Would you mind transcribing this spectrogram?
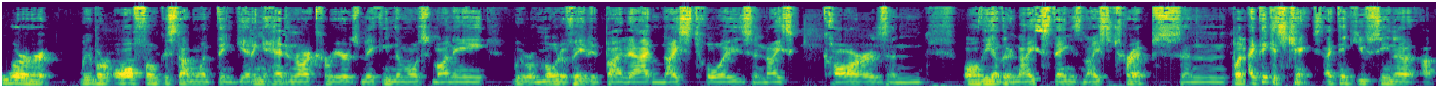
we were we were all focused on one thing: getting ahead in our careers, making the most money. We were motivated by that, nice toys and nice cars and all the other nice things, nice trips. And but I think it's changed. I think you've seen a, a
